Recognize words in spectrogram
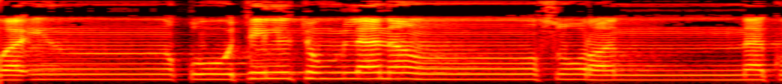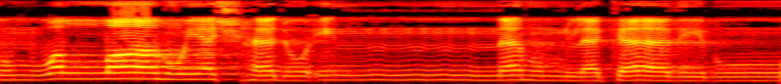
وان قوتلتم لننصرنكم والله يشهد انهم لكاذبون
